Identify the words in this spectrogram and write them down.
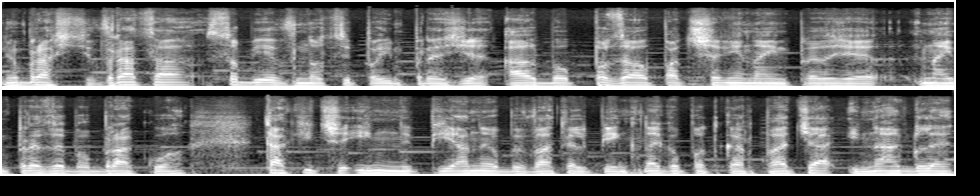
wyobraźcie, wraca sobie w nocy po imprezie albo po zaopatrzenie na, imprezie, na imprezę, bo brakło, taki czy inny pijany obywatel pięknego Podkarpacia i nagle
